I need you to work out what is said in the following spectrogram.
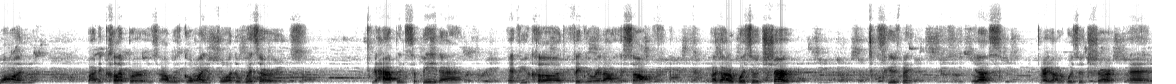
won by the Clippers. I was going for the Wizards. It happens to be that if you could figure it out yourself, I got a Wizard shirt. Excuse me. Yes, I got a Wizard shirt, and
